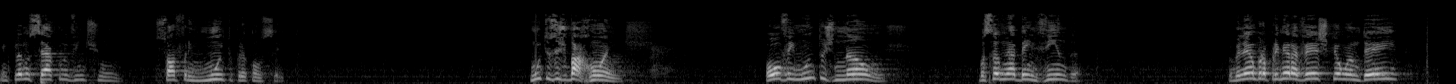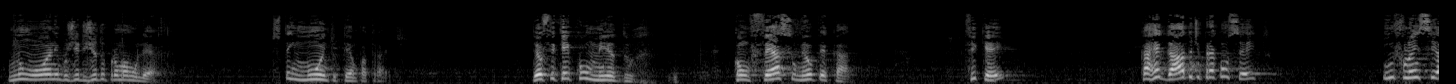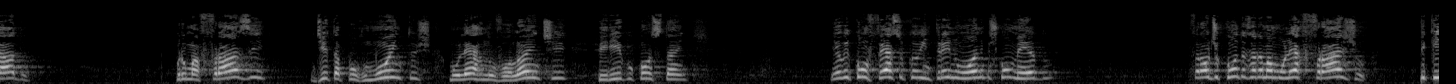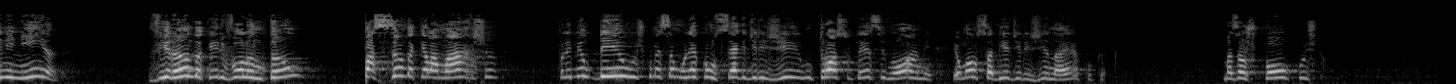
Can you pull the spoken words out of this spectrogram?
em pleno século 21, sofrem muito preconceito. Muitos esbarrões. Ouvem muitos nãos. Você não é bem-vinda. Eu me lembro a primeira vez que eu andei num ônibus dirigido por uma mulher. Isso tem muito tempo atrás. Eu fiquei com medo. Confesso o meu pecado. Fiquei carregado de preconceito, influenciado por uma frase dita por muitos: mulher no volante, perigo constante. Eu me confesso que eu entrei no ônibus com medo. Afinal de contas, era uma mulher frágil, pequenininha, virando aquele volantão, passando aquela marcha. Falei, meu Deus, como essa mulher consegue dirigir um troço desse enorme? Eu mal sabia dirigir na época. Mas aos poucos,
